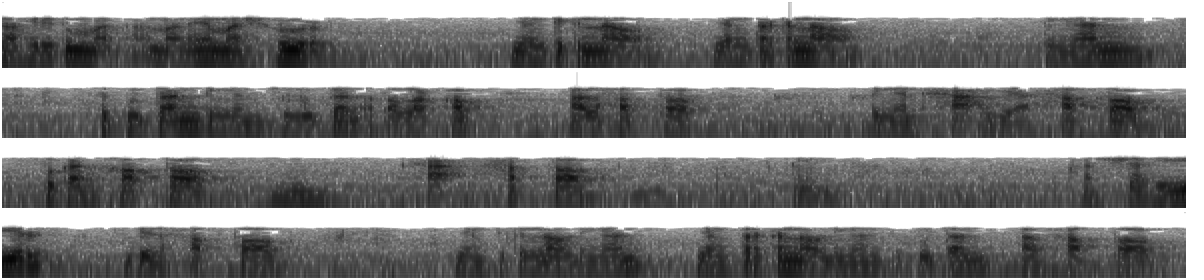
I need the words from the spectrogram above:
syahir. Itu maknanya masyhur yang dikenal yang terkenal dengan sebutan dengan julukan atau lakop al-hattab dengan hak ya hattab bukan hmm. hak hattab hmm. asyahir bil hattab yang dikenal dengan yang terkenal dengan sebutan al-hattab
